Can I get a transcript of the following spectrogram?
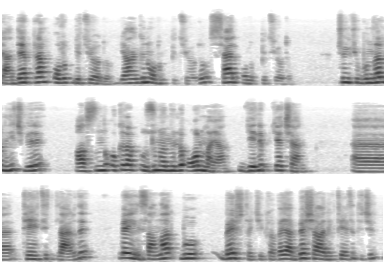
Yani deprem olup bitiyordu, yangın olup bitiyordu, sel olup bitiyordu. Çünkü bunların hiçbiri aslında o kadar uzun ömürlü olmayan, gelip geçen e, tehditlerdi. Ve insanlar bu 5 dakika veya 5 aylık tehdit için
